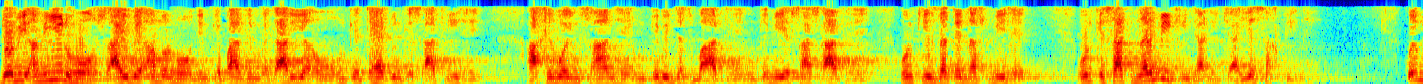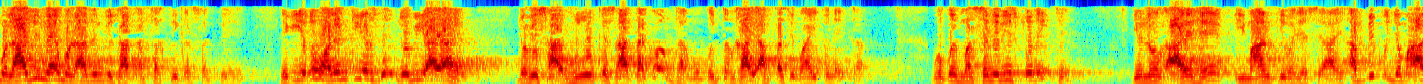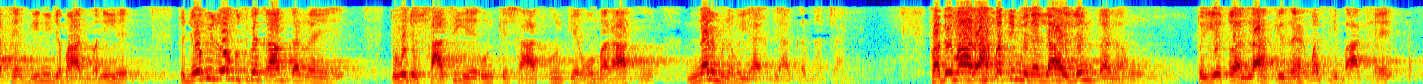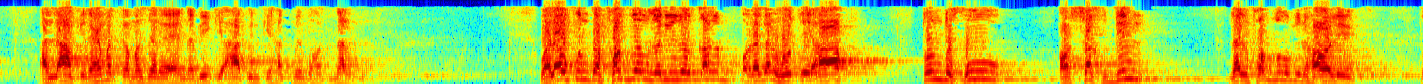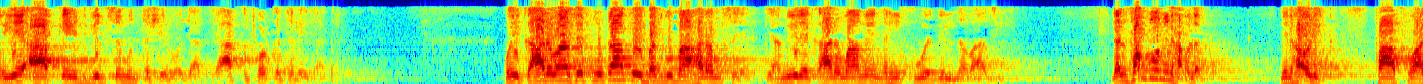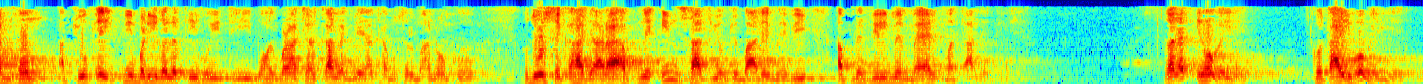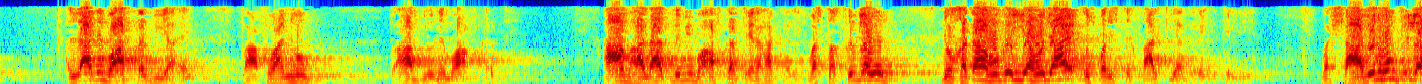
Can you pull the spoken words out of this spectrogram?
جو بھی امیر ہوں، صاحب امر ہوں، جن کے پاس ذمہ داریاں ہوں، ان کے تحت ان کے ساتھی ہیں، آخر وہ انسان ہیں، ان کے بھی جذبات ہیں، ان کے بھی احساسات ہیں، ان کی عزت نفس بھی ہے، ان کے ساتھ نرمی کی جانی چاہیے، سختی نہیں۔ کوئی ملازم ہے، ملازم کے ساتھ آپ سختی کر سکتے ہیں۔ لیکن یہ تو والنٹیئر ہے جو بھی آیا ہے، جو بھی حضور کے ساتھ تھا، کون تھا؟ وہ کوئی تنخواہ یافتہ سپاہی تو نہیں تھا۔ وہ کوئی مرسنریز تو نہیں تھے۔ یہ لوگ آئے ہیں، ایمان کی وجہ سے آئے ہیں۔ اب بھی کوئی جماعت ہے، دینی جماعت بنی ہے، تو جو بھی لوگ اس میں کام کر رہے ہیں، تو وہ جو ساتھی ہیں، ان کے ساتھ ان کے عمرا کو نرم رویہ اختیار کرنا چاہیے۔ فبما رحمت من اللہ لنتا ہوں تو یہ تو اللہ کی رحمت کی بات ہے۔ اللہ کی رحمت کا مظہر ہے، نبی کہ آپ ان کے حق میں بہت نرم ہیں۔ کن کا فضل غریض القلب اور اگر ہوتے آپ تند خو اور سخت دل لل فضل من حولک تو یہ آپ کے ارد گرد سے منتشر ہو جاتے آپ کو چھوڑ کر چلے جاتے کوئی کارواں سے ٹوٹا، کوئی بدگما حرم سے، کہ امیر کارواں میں نہیں خوئے دل نوازی۔ لل فضل من حولک من حولک فاف ہوم اب چونکہ اتنی بڑی غلطی ہوئی تھی، بہت بڑا چرکا لگ گیا تھا مسلمانوں کو حضور سے کہا جا رہا ہے، اپنے ان ساتھیوں کے بارے میں بھی اپنے دل میں میل مت آنے دیجیے غلطی ہو گئی ہے کوتا ہو گئی ہے۔ اللہ نے معاف کر دیا ہے فافوان ہوں تو آپ بھی انہیں معاف کر دیں۔ عام حالات میں بھی معاف کرتے رہا کریں۔ بس تقفر لہوں جو خطا ہو گئی یا ہو جائے، اس پر استغفار کیا کریں ان کے لیے۔ بس شادر ہوں فی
